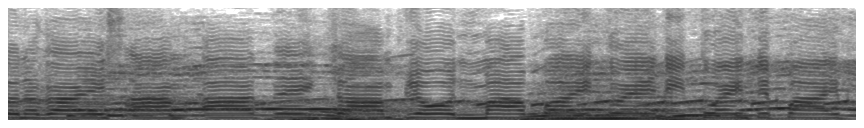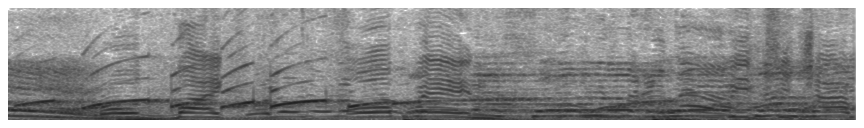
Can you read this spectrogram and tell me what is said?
Ito na guys, ang ating champion Mabay 2025 Road Bike Open Pixie Champ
